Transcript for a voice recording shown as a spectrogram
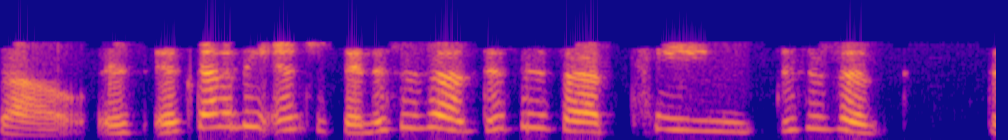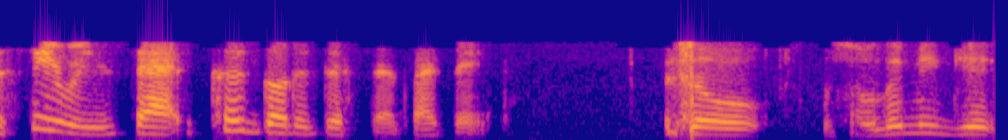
So it's it's going to be interesting. This is a this is a team. This is a the series that could go to distance. I think. So, so let me get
